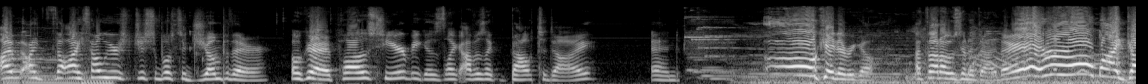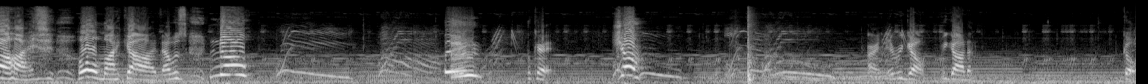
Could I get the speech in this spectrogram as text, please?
I I th I thought we were just supposed to jump there. Okay, I paused here because like I was like about to die. And okay, there we go. I thought I was gonna die there. Oh my god! Oh my god! That was no. okay, jump. All right, there we go. We got him. Go.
